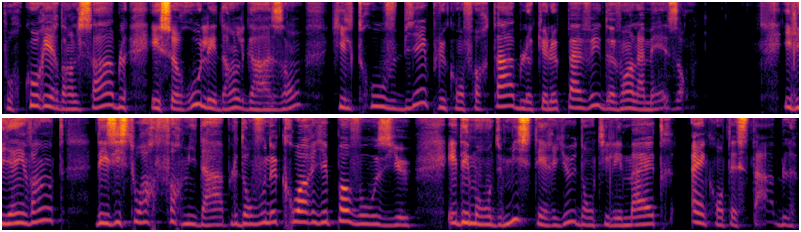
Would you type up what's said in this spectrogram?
pour courir dans le sable et se rouler dans le gazon qu'il trouve bien plus confortable que le pavé devant la maison. Il y invente des histoires formidables dont vous ne croiriez pas vos yeux et des mondes mystérieux dont il est maître incontestable.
